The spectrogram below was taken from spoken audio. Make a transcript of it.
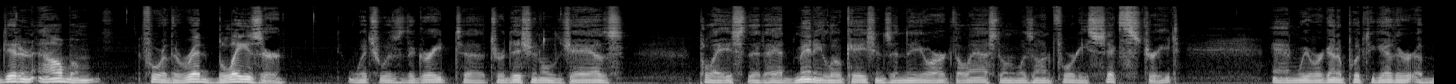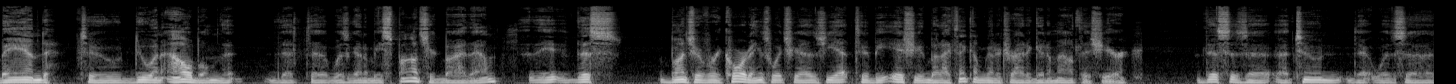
We did an album for the Red Blazer, which was the great uh, traditional jazz place that had many locations in New York. The last one was on 46th Street. And we were going to put together a band to do an album that that uh, was going to be sponsored by them. The, this bunch of recordings, which has yet to be issued, but I think I'm going to try to get them out this year. This is a, a tune that was uh,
